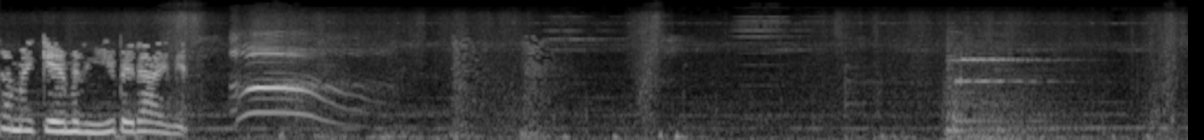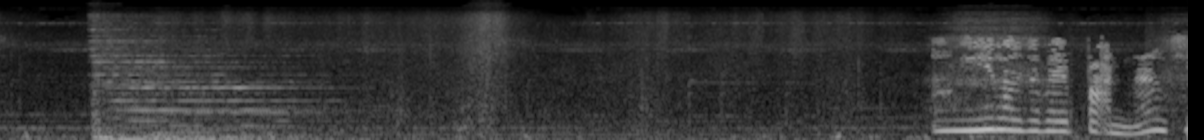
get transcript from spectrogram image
ทำไมเกมเป็นอย่างนี้ไปได้เนี่ย เอางี้เราจะไปปั่นนะโอเค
